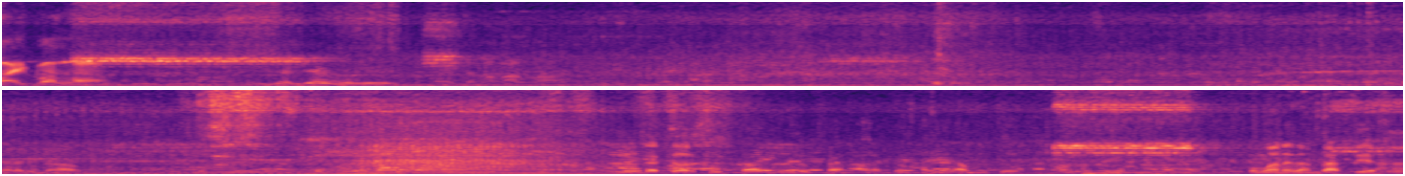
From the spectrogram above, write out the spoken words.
মাইক বাল্লা লোকের দর খুব কম লোকসান আর একটা খাইলাম তো কমানে দাম বাড়তি আছে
